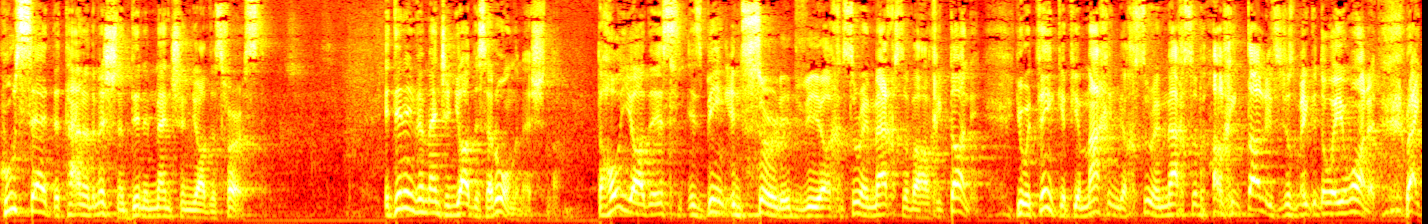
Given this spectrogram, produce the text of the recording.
who said the Tana of the Mishnah didn't mention Yadis first? It didn't even mention Yadis at all in the Mishnah. The whole Yadis is being inserted via Chesure Mechsav HaChitani. You would think if you're maching the Chesure Mechsav HaChitani, to just make it the way you want it. Right?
